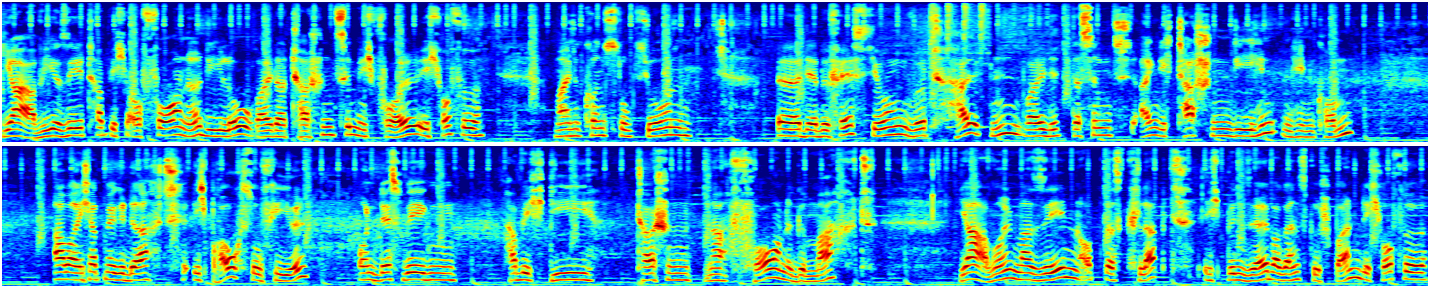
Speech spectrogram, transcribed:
ja, wie ihr seht, habe ich auch vorne die Lowrider-Taschen ziemlich voll. Ich hoffe, meine Konstruktion äh, der Befestigung wird halten, weil das sind eigentlich Taschen, die hinten hinkommen. Aber ich habe mir gedacht, ich brauche so viel und deswegen habe ich die Taschen nach vorne gemacht. Ja, wollen mal sehen, ob das klappt. Ich bin selber ganz gespannt. Ich hoffe,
